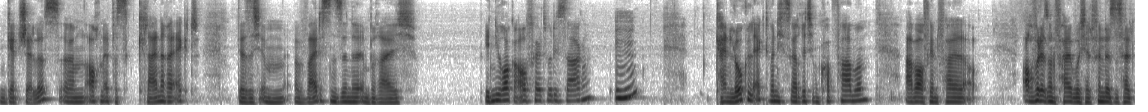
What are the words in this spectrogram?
Get Jealous. Ähm, auch ein etwas kleinerer Act, der sich im weitesten Sinne im Bereich Indie-Rock aufhält, würde ich sagen. Kein Local Act, wenn ich es gerade richtig im Kopf habe, aber auf jeden Fall auch wieder so ein Fall, wo ich halt finde, es ist halt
